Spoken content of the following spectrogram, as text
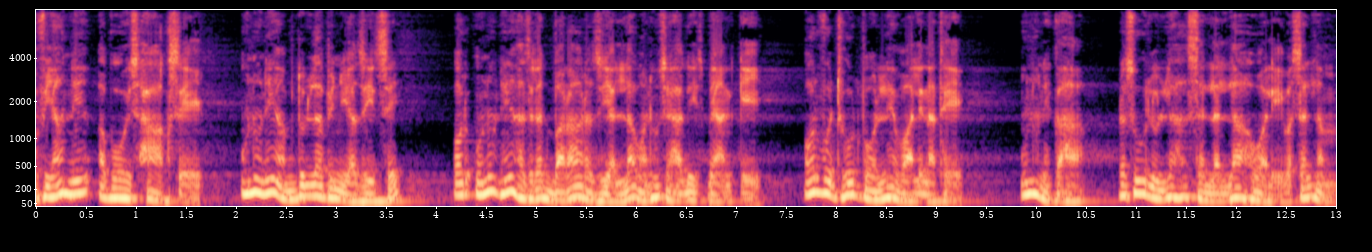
سفیان نے ابو اسحاق سے، انہوں نے عبداللہ بن یزید سے اور انہوں نے حضرت برا رضی اللہ عنہ سے حدیث بیان کی اور وہ جھوٹ بولنے والے نہ تھے۔ انہوں نے کہا، رسول اللہ صلی اللہ علیہ وسلم،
